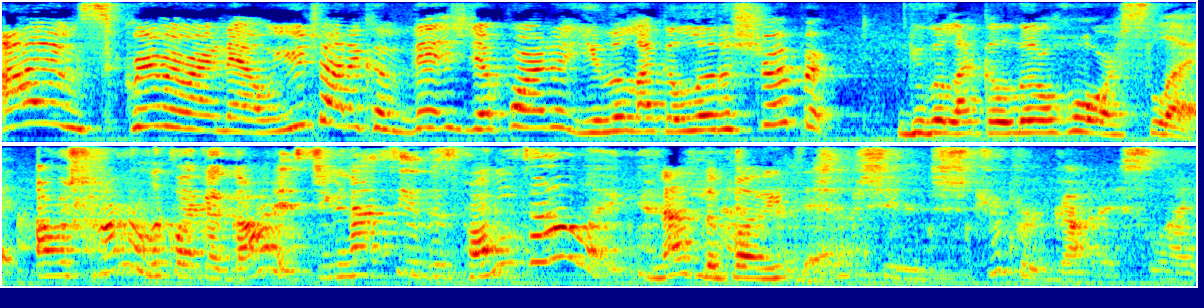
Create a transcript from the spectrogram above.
I am screaming right now. When you try to convince your partner, you look like a little stripper. You look like a little whore slut. I was trying to look like a goddess. Do you not see this ponytail? Like, Not the Yeah, ponytail. Egyptian stripper goddess. Like,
